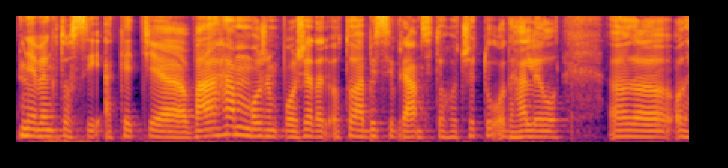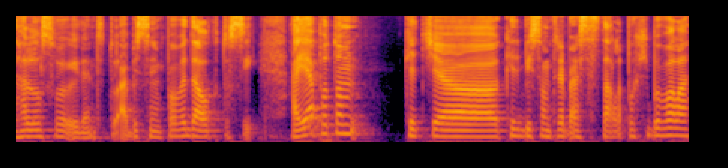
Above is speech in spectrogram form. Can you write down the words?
neviem, kto si. A keď uh, váham, môžem požiadať o to, aby si v rámci toho chatu odhalil, uh, odhalil svoju identitu, aby si mi povedal, kto si. A ja potom, keď, uh, keď by som treba sa stále pochybovala,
